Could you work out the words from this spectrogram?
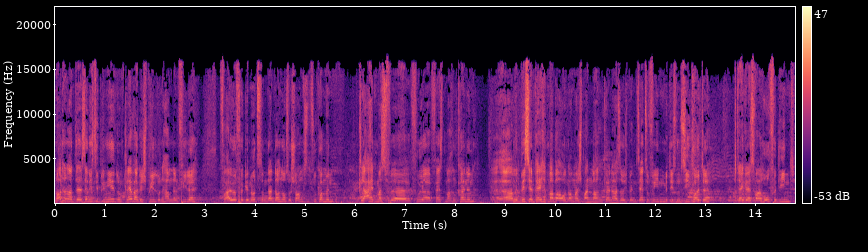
Nordhorn hat sehr diszipliniert und clever gespielt und haben dann viele Freiwürfe genutzt, um dann doch noch so Chancen zu kommen. Klar hätten wir es früher festmachen können. Äh, mit ein bisschen Pech hätten wir aber auch noch mal spannend machen können. Also ich bin sehr zufrieden mit diesem Sieg heute. Ich denke, es war hochverdient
